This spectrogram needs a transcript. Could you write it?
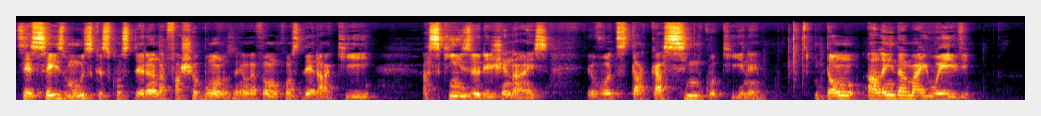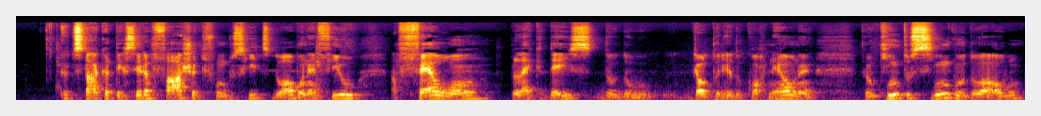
16 músicas considerando a faixa bônus, né? Mas vamos considerar aqui as 15 originais. Eu vou destacar cinco aqui, né? Então, além da My Wave, eu destaco a terceira faixa, que foi um dos hits do álbum, né? Feel a Fell on Black Days, do, do, de autoria do Cornell, né? Foi o quinto single do álbum.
